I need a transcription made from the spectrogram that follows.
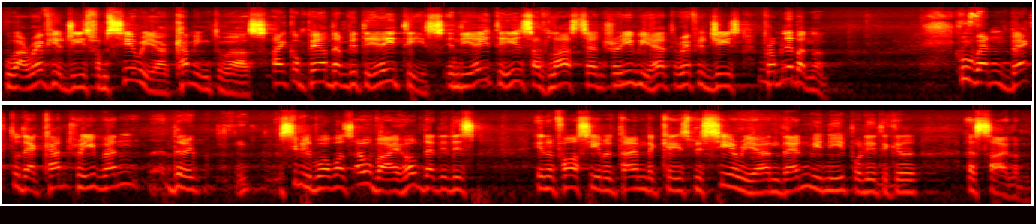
who are refugees from Syria coming to us. I compare them with the 80s. In the 80s of last century, we had refugees from Lebanon who went back to their country when the civil war was over. I hope that it is in a foreseeable time the case with Syria, and then we need political asylum.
